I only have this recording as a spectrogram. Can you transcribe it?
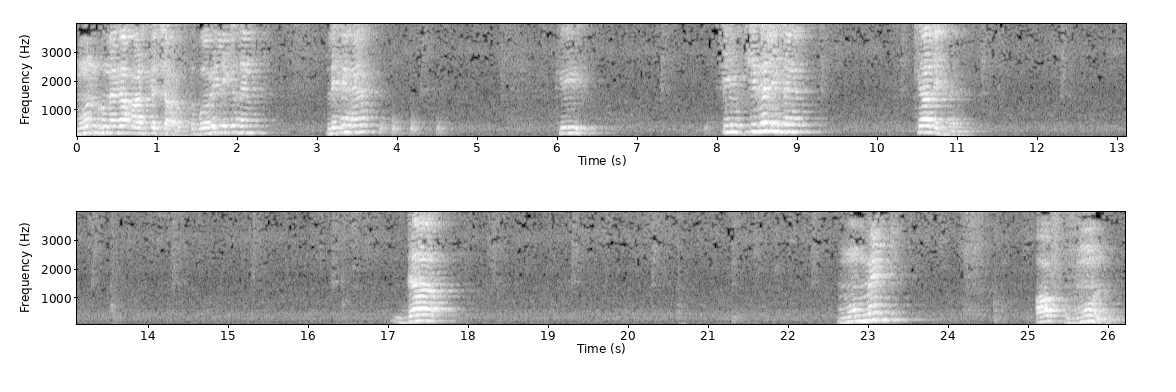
मून घूमेगा अर्थ के चारों तो वो भी लिख देंगे। लिखेंगे? कि सीधे लिख देंगे क्या लिख देंगे the movement of moon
